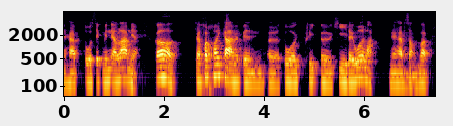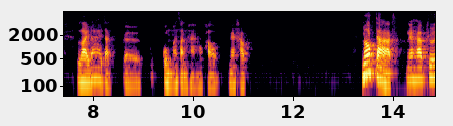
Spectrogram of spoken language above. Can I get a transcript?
นะครับตัวเซกเมนต์แนวราบเนี่ยก็ จะค่อยๆกลายมาเป็นตัว key driver หลักนะครับสำหรับรายได้จากกลุ่มอสังหาของเขานะครับ นอกจากนะครับธุร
